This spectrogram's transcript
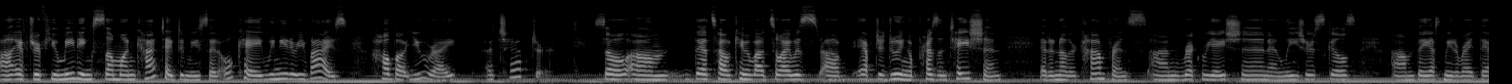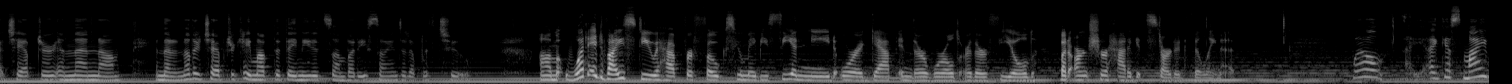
uh, after a few meetings someone contacted me and said okay we need it revised. How about you write a chapter so um, that's how it came about so i was uh, after doing a presentation at another conference on recreation and leisure skills. Um, they asked me to write that chapter, and then um, and then another chapter came up that they needed somebody, so I ended up with two. Um, what advice do you have for folks who maybe see a need or a gap in their world or their field, but aren't sure how to get started filling it? Well, I, I guess my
